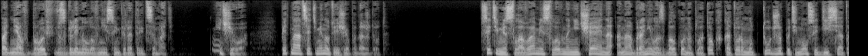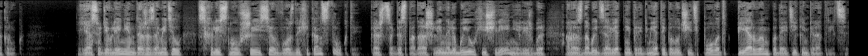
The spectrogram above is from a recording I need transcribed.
подняв бровь, взглянула вниз императрица-мать. «Ничего, пятнадцать минут еще подождут. С этими словами, словно нечаянно, она обронила с балкона платок, к которому тут же потянулся десяток рук. Я с удивлением даже заметил схлестнувшиеся в воздухе конструкты. Кажется, господа шли на любые ухищрения, лишь бы раздобыть заветный предмет и получить повод первым подойти к императрице.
